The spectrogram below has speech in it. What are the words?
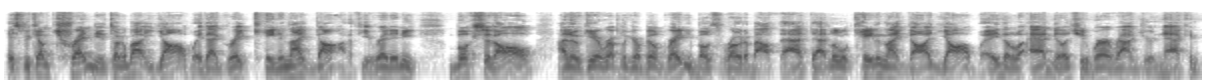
It's become trendy to talk about Yahweh, that great Canaanite God. If you read any books at all, I know Gail Riplinger, Bill Grady both wrote about that, that little Canaanite God, Yahweh, the little amulet you'd wear around your neck. And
